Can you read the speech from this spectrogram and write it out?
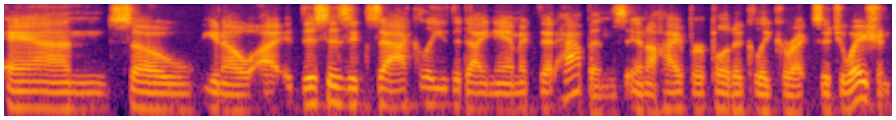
And so, you know, I, this is exactly the dynamic that happens in a hyper politically correct situation.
